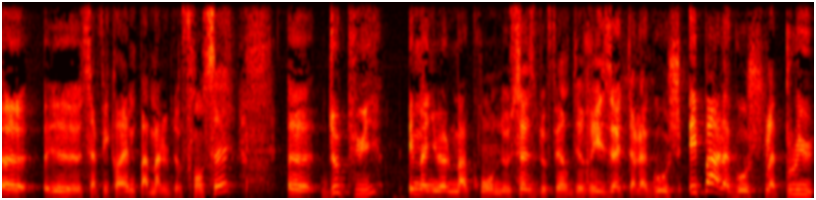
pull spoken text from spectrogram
Euh, ça fait quand même pas mal de Français. depuis, Emmanuel Macron ne cesse de faire des resets à la gauche, et pas à la gauche la plus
